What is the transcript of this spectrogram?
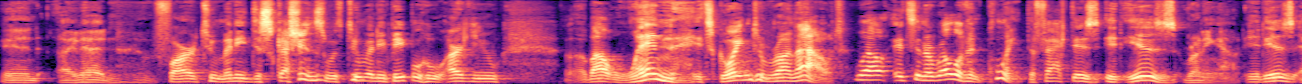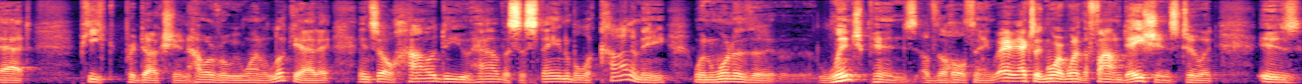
And I've had far too many discussions with too many people who argue about when it's going to run out. Well, it's an irrelevant point. The fact is, it is running out. It is at peak production, however we want to look at it. And so, how do you have a sustainable economy when one of the linchpins of the whole thing, actually, more one of the foundations to it, is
